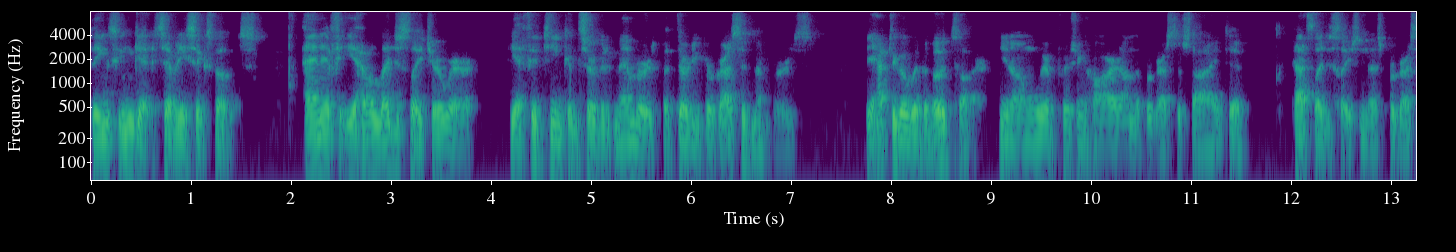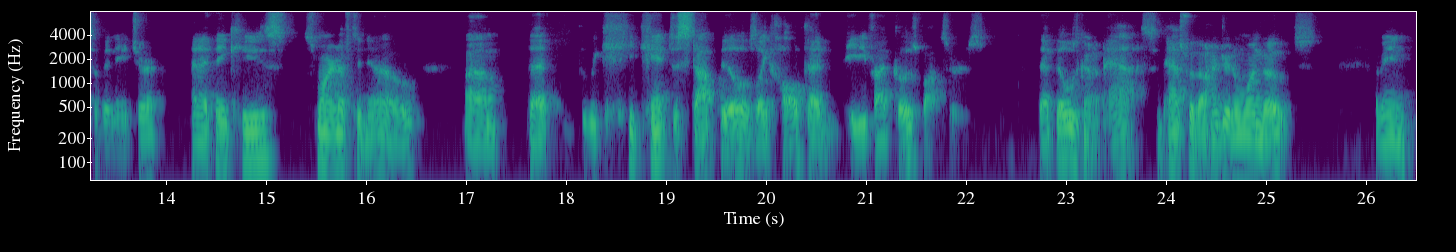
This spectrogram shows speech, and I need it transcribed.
things can get 76 votes. And if you have a legislature where you have 15 conservative members but 30 progressive members, they have to go where the votes are. You know, we're pushing hard on the progressive side to pass legislation that's progressive in nature. And I think he's smart enough to know um, that we, he can't just stop bills like HALT had 85 co-sponsors. That bill was going to pass. It passed with 101 votes. I mean,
